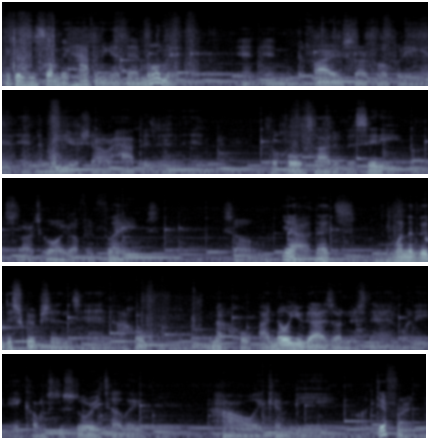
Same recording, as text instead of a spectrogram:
because there's something happening at that moment. And, and the fires start opening and, and the meteor shower happens and, and the whole side of the city uh, starts going up in flames. So, yeah, that's one of the descriptions. And I hope, not hope, I know you guys understand when it, it comes to storytelling how it can be uh, different.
